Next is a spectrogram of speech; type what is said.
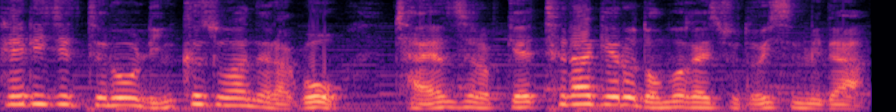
페리지트로 링크 소환을 하고 자연스럽게 트라게로 넘어갈 수도 있습니다.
